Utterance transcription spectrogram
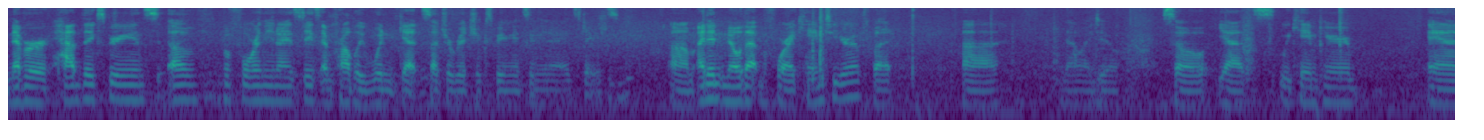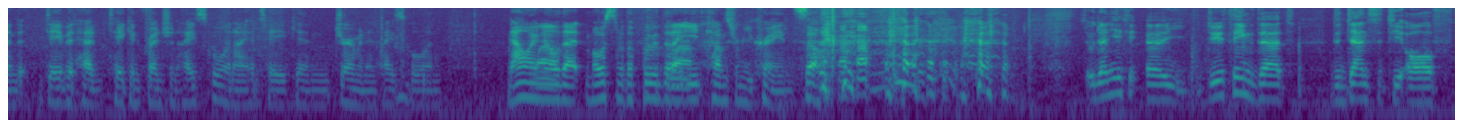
never had the experience of before in the United States and probably wouldn't get such a rich experience in the United States. Um, I didn't know that before I came to Europe, but uh, now I do. So yeah, it's, we came here, and David had taken French in high school, and I had taken German in high school, and now I know that most of the food that Wow. I eat comes from Ukraine. So So then you uh, do you think that the density of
